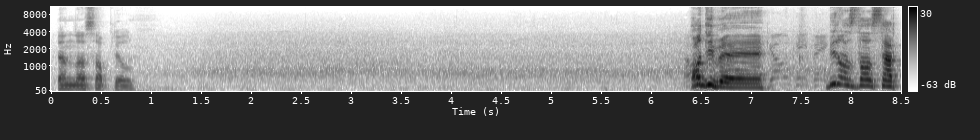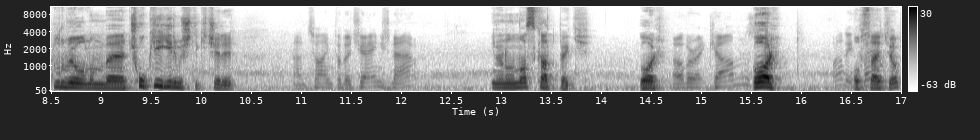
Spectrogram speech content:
Bir tane daha saplayalım. Hadi be. Biraz daha sert vur be oğlum be. Çok iyi girmiştik içeri. İnanılmaz cutback. Gol. Gol. Offside yok.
